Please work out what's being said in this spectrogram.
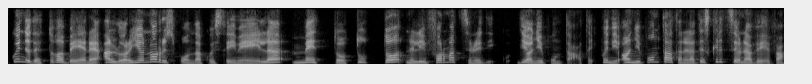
Quindi ho detto, va bene, allora io non rispondo a queste email, metto tutto nelle informazioni di, di ogni puntata. Quindi ogni puntata nella descrizione aveva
